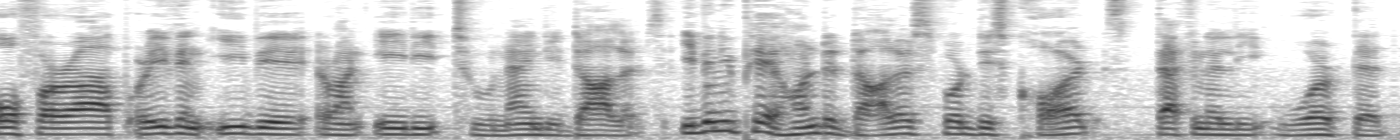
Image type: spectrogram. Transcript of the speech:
OfferUp, or even eBay around 80 to 90 dollars. Even you pay 100 dollars for this card, it's definitely worth it.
